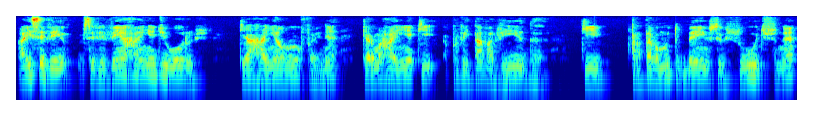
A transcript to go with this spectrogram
aí você vê, você vê, vem a rainha de ouros, que é a rainha Ônfale, né, que era uma rainha que aproveitava a vida, que tratava muito bem os seus súditos, né,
